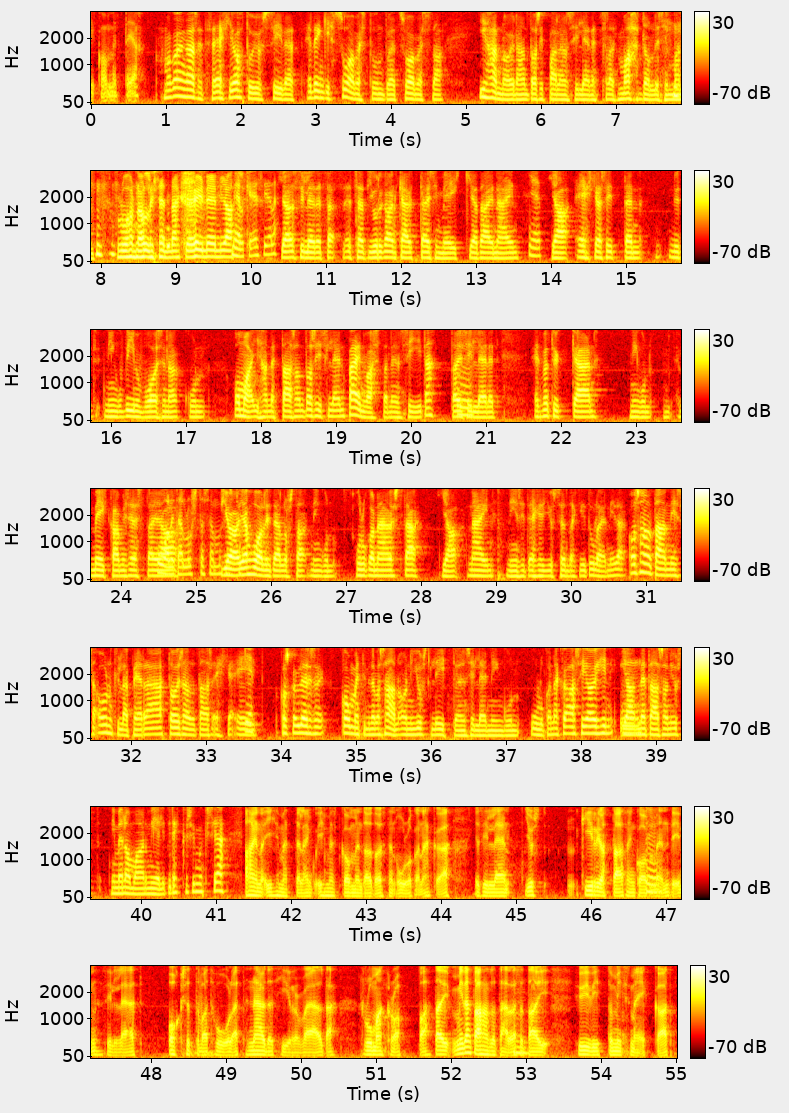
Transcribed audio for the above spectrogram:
kommentteja. Mä koen kanssa, että se ehkä johtuu just siitä, että etenkin Suomessa tuntuu, että Suomessa ihannoidaan tosi paljon silleen, että sä olet mahdollisimman luonnollisen näköinen ja, Melkein siellä. ja silleen, että, että sä et juurikaan käyttäisi meikkiä tai näin. Jep. Ja ehkä sitten nyt niin kuin viime vuosina, kun oma ihanne taas on tosi silleen päinvastainen siitä, tai mm. silleen, että, että mä tykkään niin kuin meikkaamisesta ja, Huolitellusta semmoisesta. Joo, ja huolitellusta niin kuin ulkonäöstä ja näin, niin sitten ehkä just sen takia tulee niitä. Osaltaan niissä on kyllä perää, toisaalta taas ehkä ei, Jep. Koska yleensä se kommentti, mitä mä saan, on just liittyen silleen niin kuin ulkonäköasioihin, ja Mm. ne taas on just nimenomaan mielipidekysymyksiä. Aina ihmettelen, kun ihmiset kommentoi toisten ulkonäköä ja silleen just kirjoittaa sen kommentin mm. silleen, että oksettavat huulet, näytät hirveältä, ruma kroppa tai mitä tahansa tällaista, mm. tai hyi vittu, miksi meikkaat,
